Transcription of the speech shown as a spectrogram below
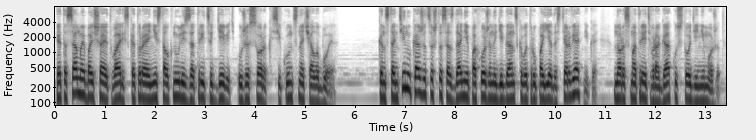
Это самая большая тварь, с которой они столкнулись за 39, уже 40 секунд с начала боя. Константину кажется, что создание похоже на гигантского трупоеда-стервятника, но рассмотреть врага Кустодий не может.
